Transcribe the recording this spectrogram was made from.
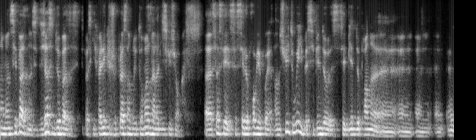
Non, mais on ne sait pas. C'est déjà c'est de base. Parce qu'il fallait que je place André Thomas dans la discussion. Euh, ça, c'est le premier point. Ensuite, oui, ben, c'est bien bien de prendre un, un,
